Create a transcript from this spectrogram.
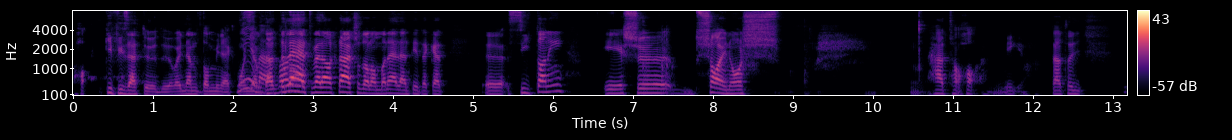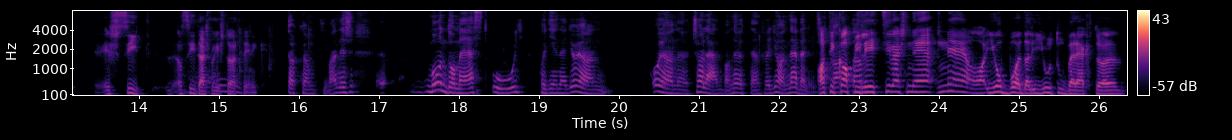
ha- kifizetődő, vagy nem tudom minek mondjam. Tehát Nyilvánvaló. lehet vele a társadalomban ellentéteket ö, szítani, és ö, sajnos, hát ha, ha igen. Tehát, hogy és szít, a szítás meg is történik. tököm ki van. És mondom ezt úgy, hogy én egy olyan olyan családban nőttem fel, egy olyan nevelést Ati kaptam, Kapi, légy szíves, ne, ne a jobboldali youtuberektől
